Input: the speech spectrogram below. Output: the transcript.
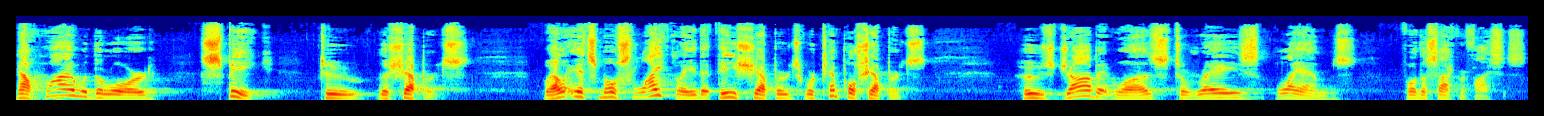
Now, why would the Lord speak to the shepherds? Well, it's most likely that these shepherds were temple shepherds whose job it was to raise lambs for the sacrifices.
